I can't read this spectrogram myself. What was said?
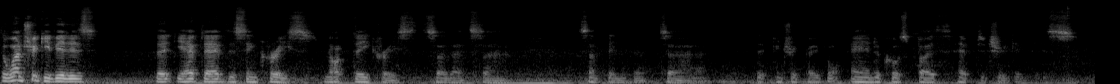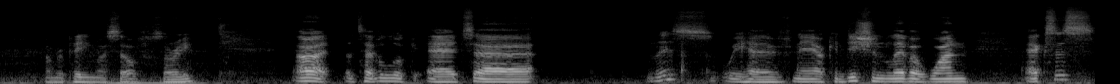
the one tricky bit is that you have to have this increase, not decrease. So that's uh, something that uh, that can trick people. And of course, both have to trigger this. I'm repeating myself. Sorry. All right, let's have a look at uh, this. We have now condition lever one axis.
